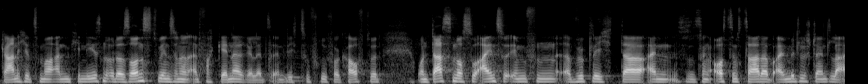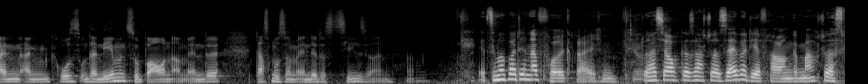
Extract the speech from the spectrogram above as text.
Gar nicht jetzt mal an Chinesen oder sonst wen, sondern einfach generell letztendlich zu früh verkauft wird. Und das noch so einzuimpfen, äh, wirklich da ein, sozusagen aus dem Startup ein Mittelständler, ein, ein großes Unternehmen zu bauen am Ende, das muss am Ende das Ziel sein. Ja. Jetzt sind wir bei den Erfolgreichen. Ja. Du hast ja auch gesagt, du hast selber die Erfahrung gemacht, du hast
